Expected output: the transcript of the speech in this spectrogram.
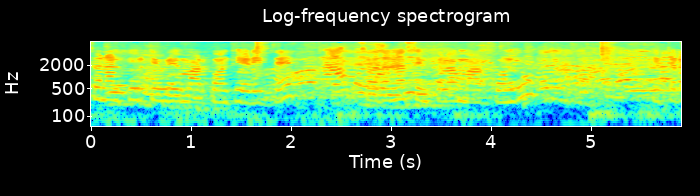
ಸೊ, ನಾನು ಪೂರ್ತಿ ವಿಡಿಯೋ ಮಾಡ್ಕೊ ಅಂತ ಹೇಳಿದ್ದೆ. ಸೊ, ಅದನ್ನು ಸಿಂಪಲಾಗಿ ಮಾಡಿಕೊಂಡು ಈ ಥರ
